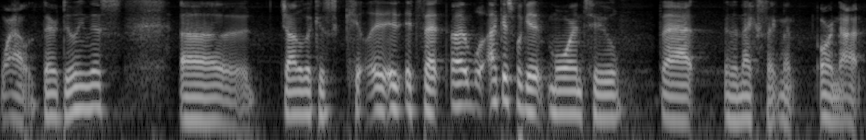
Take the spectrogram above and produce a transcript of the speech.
wow, they're doing this. Uh, John Wick is kill. It, it's that. Uh, well, I guess we'll get more into that in the next segment or not.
